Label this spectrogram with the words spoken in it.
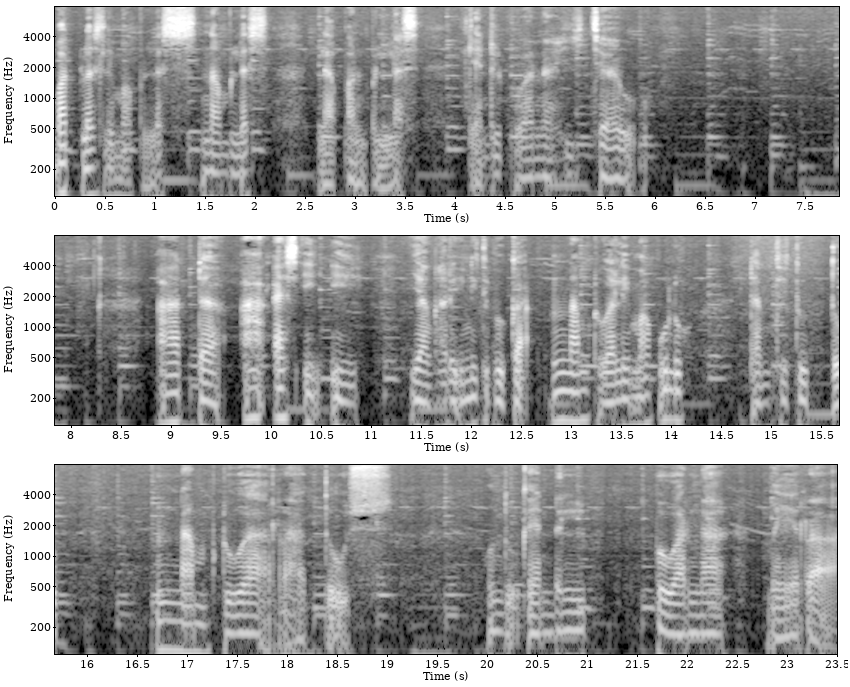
14 15 16 18 candle berwarna hijau ada ASII yang hari ini dibuka 6250 dan ditutup 6200 untuk candle berwarna merah.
